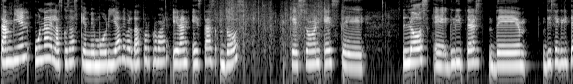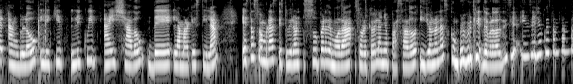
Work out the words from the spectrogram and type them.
También una de las cosas que me moría de verdad por probar eran estas dos que son este los eh, glitters de, dice Glitter and Glow Liquid, Liquid Eyeshadow de la marca Stila. Estas sombras estuvieron súper de moda, sobre todo el año pasado, y yo no las compré porque de verdad decía, ¿en serio cuestan tanto?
